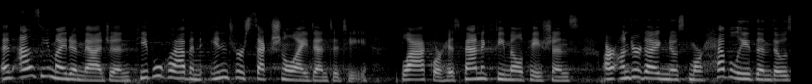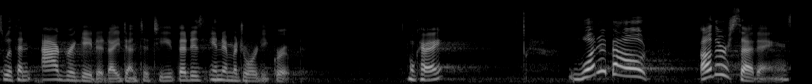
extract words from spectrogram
And as you might imagine, people who have an intersectional identity, black or Hispanic female patients are underdiagnosed more heavily than those with an aggregated identity that is in a majority group. Okay? What about other settings?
